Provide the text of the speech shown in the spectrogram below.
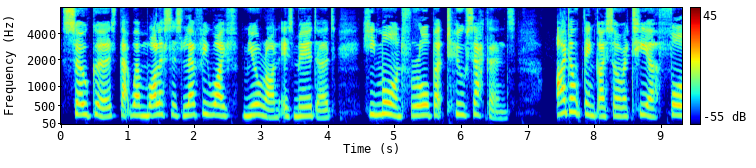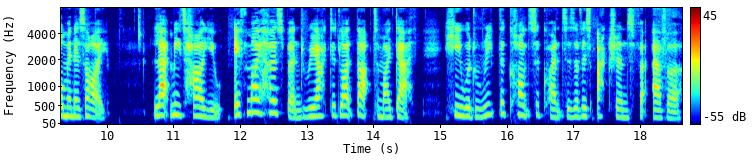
so good that when Wallace's lovely wife Murron is murdered, he mourned for all but two seconds. I don't think I saw a tear form in his eye. Let me tell you, if my husband reacted like that to my death, he would reap the consequences of his actions forever.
